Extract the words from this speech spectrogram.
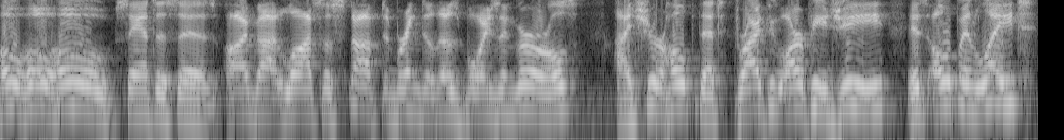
ho ho ho, Santa says, I've got lots of stuff to bring to those boys and girls. I sure hope that DriveThruRPG is open late,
